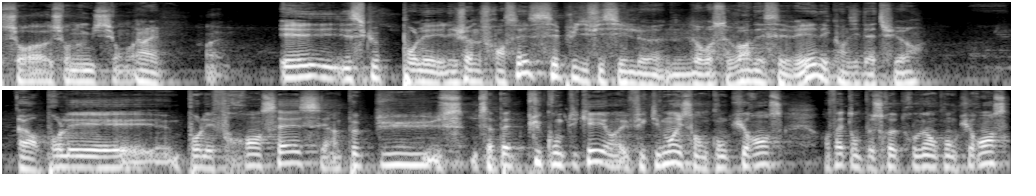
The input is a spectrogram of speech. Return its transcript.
sur, sur nos missions. Ouais. Ouais. Et est-ce que pour les, les jeunes français, c'est plus difficile de recevoir des CV, des candidatures? Alors pour les pour les Français, c'est un peu plus, ça peut être plus compliqué. Effectivement, ils sont en concurrence. En fait, on peut se retrouver en concurrence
